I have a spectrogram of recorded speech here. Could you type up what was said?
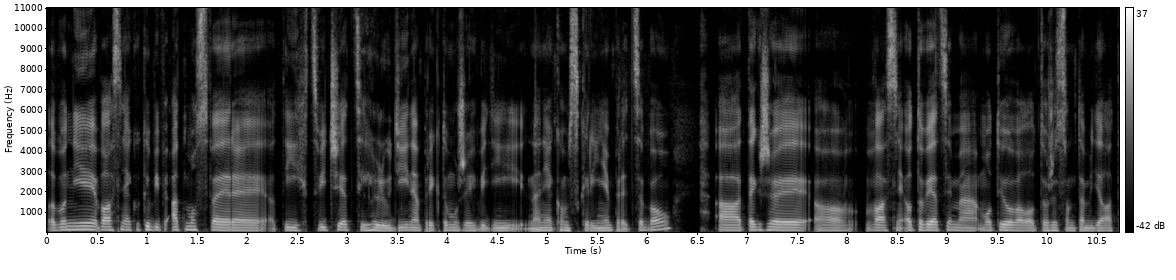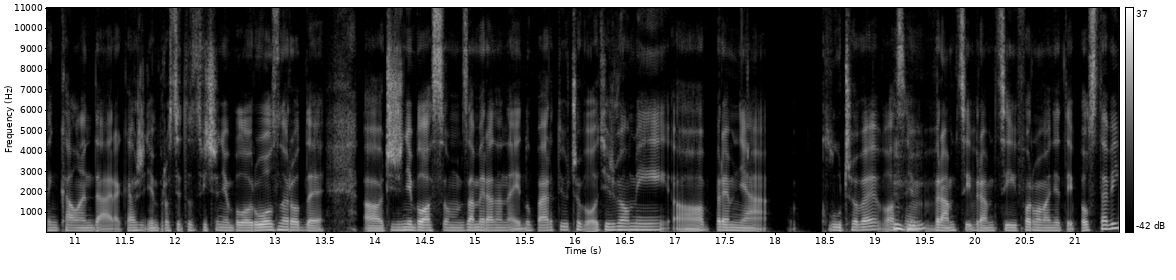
lebo nie je vlastne ako keby v atmosfére tých cvičiacich ľudí, napriek tomu, že ich vidí na nejakom skríne pred sebou. Takže uh, vlastne o to viacej ma motivovalo to, že som tam videla ten kalendár a každý deň proste to cvičenie bolo rôznorodé, uh, čiže nebola som zameraná na jednu partiu, čo bolo tiež veľmi uh, pre mňa kľúčové vlastne mm-hmm. v, rámci, v rámci formovania tej postavy.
